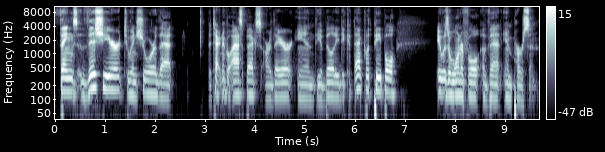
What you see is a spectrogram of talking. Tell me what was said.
things this year to ensure that the technical aspects are there and the ability to connect with people. It was a wonderful event in person.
